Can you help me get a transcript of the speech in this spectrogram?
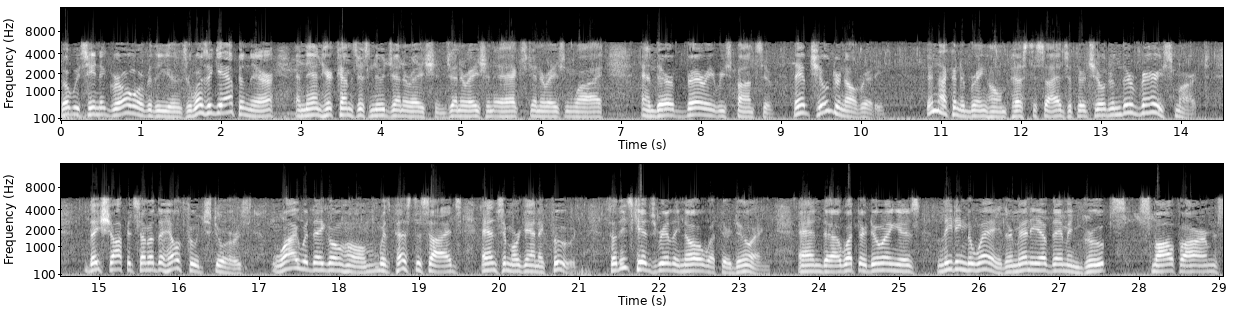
But we've seen it grow over the years. There was a gap in there, and then here comes this new generation, Generation X, Generation Y, and they're very responsive. They have children already. They're not going to bring home pesticides with their children. They're very smart. They shop at some of the health food stores. Why would they go home with pesticides and some organic food? So these kids really know what they're doing. And uh, what they're doing is leading the way. There are many of them in groups, small farms,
